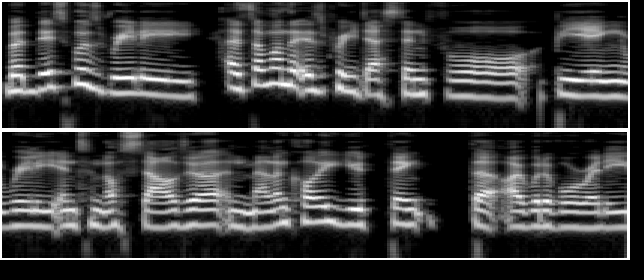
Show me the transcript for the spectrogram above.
But this was really, as someone that is predestined for being really into nostalgia and melancholy, you'd think that I would have already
